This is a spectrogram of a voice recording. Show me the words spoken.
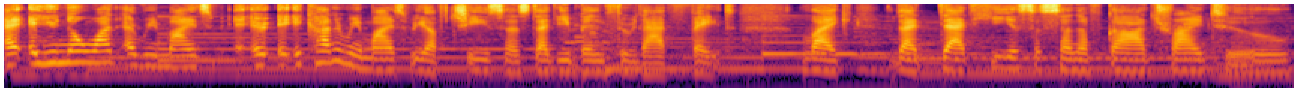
And, and you know what? It reminds it, it kind of reminds me of Jesus that he been through that fate, like that that he is the Son of God trying to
